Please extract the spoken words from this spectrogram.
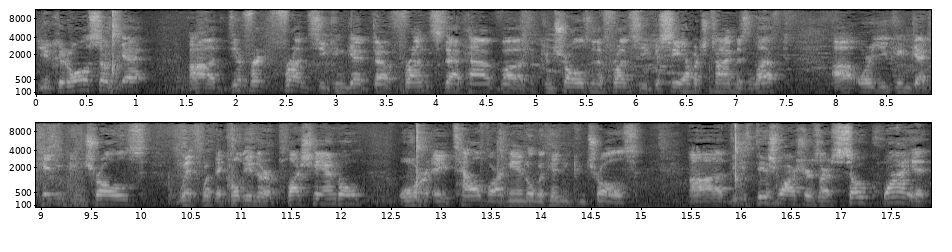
You can also get uh, different fronts. You can get uh, fronts that have uh, the controls in the front so you can see how much time is left. Uh, or you can get hidden controls with what they call either a plush handle or a towel bar handle with hidden controls. Uh, these dishwashers are so quiet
